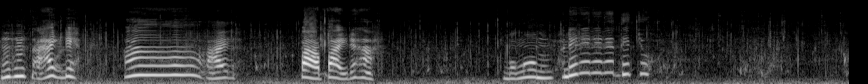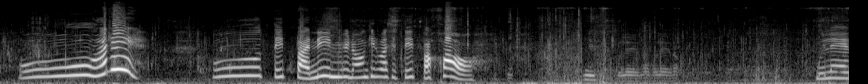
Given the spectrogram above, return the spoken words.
อื้อหือไอ้เด้อ้าวไอ้ป่าไปเด้อฮะ บ่งมเด้เด้เด้เด้ติดอยู่ โอ้อันนี้โอ้ติดปลานิ่นพี่น้องคิดว่าสิติดปลาข้อมาแรงเนาะมาแรงเนาะมือแรง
